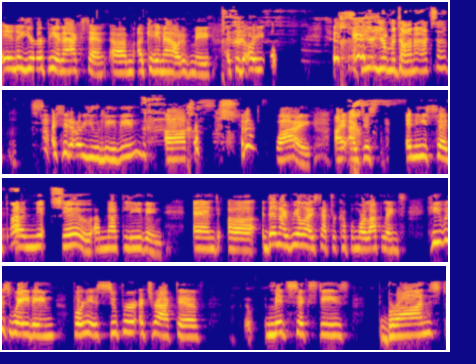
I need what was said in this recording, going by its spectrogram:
in a European accent, um, uh, came out of me. I said, "Are you?" your, your Madonna accent? I said, "Are you leaving?" Uh, I don't know why. I, I just and he said, uh, "No, I'm not leaving." And uh, then I realized after a couple more lap lanes, he was waiting for his super attractive mid sixties bronzed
